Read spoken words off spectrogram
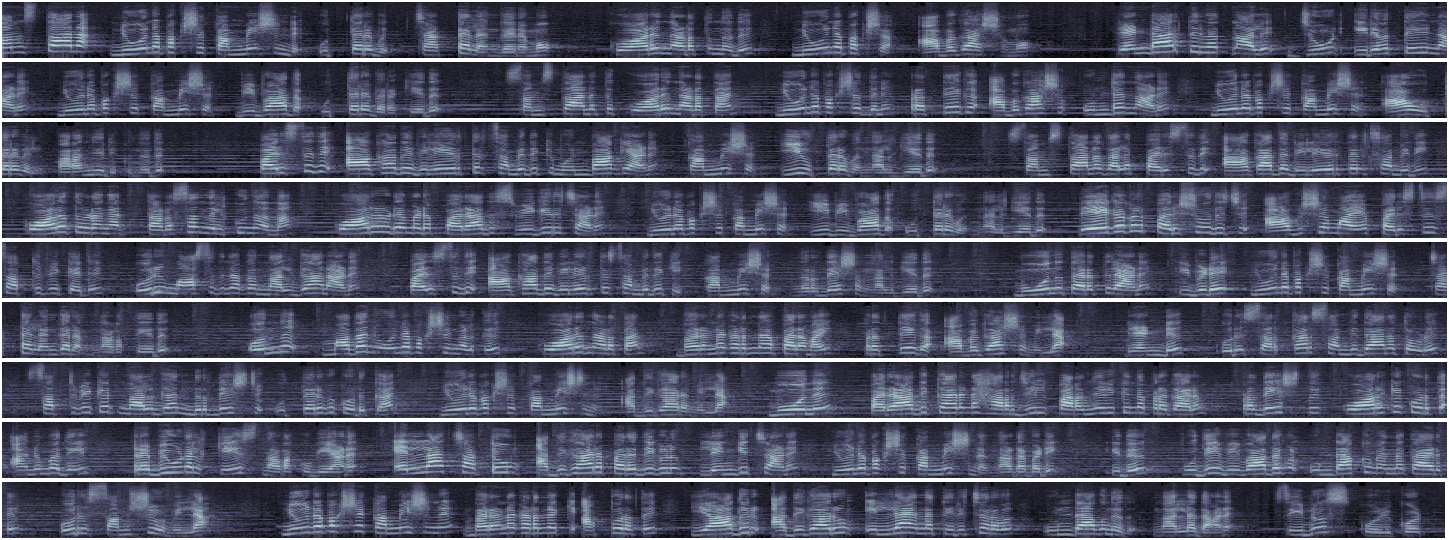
സംസ്ഥാന ന്യൂനപക്ഷ കമ്മീഷന്റെ ഉത്തരവ് ചട്ടലംഘനമോ? ക്വാറി നടത്തുന്നത് ന്യൂനപക്ഷ അവകാശമോ? രണ്ടായിരത്തി ഇരുപത്തിനാല് ജൂൺ ഇരുപത്തിയേഴിനാണ് ന്യൂനപക്ഷ കമ്മീഷൻ വിവാദ ഉത്തരവിറക്കിയത്. സംസ്ഥാനത്ത് ക്വാറി നടത്താൻ ന്യൂനപക്ഷത്തിന് പ്രത്യേക അവകാശം ഉണ്ടെന്നാണ് ന്യൂനപക്ഷ കമ്മീഷൻ ആ ഉത്തരവിൽ പറഞ്ഞിരിക്കുന്നത്. പരിസ്ഥിതി ആഘാത വിലയിരുത്തൽ സമിതിക്ക് മുൻപാകെയാണ് കമ്മീഷൻ ഈ ഉത്തരവ് നൽകിയത്. സംസ്ഥാനതല പരിസ്ഥിതി ആഘാത വിലയിരുത്തൽ സമിതി ക്വാറി തുടങ്ങാൻ തടസ്സം നിൽക്കുന്നെന്ന ക്വാറി ഉടമയുടെ പരാതി സ്വീകരിച്ചാണ് ന്യൂനപക്ഷ കമ്മീഷൻ ഈ വിവാദ ഉത്തരവ് നൽകിയത്. രേഖകൾ പരിശോധിച്ച് ആവശ്യമായ പരിസ്ഥിതി സർട്ടിഫിക്കറ്റ് ഒരു മാസത്തിനകം നൽകാനാണ് പരിസ്ഥിതി ആഘാത വിലയിരുത്തൽ സമിതിക്ക് കമ്മീഷൻ നിർദ്ദേശം നൽകിയത്. മൂന്ന് തരത്തിലാണ് ഇവിടെ ന്യൂനപക്ഷ കമ്മീഷൻ ചട്ടലംഘനം നടത്തിയത്. ഒന്ന് മതന്യൂനപക്ഷങ്ങൾക്ക് ക്വാറി നടത്താൻ ഭരണഘടനാപരമായി പ്രത്യേക അവകാശമില്ല. രണ്ട് ഒരു സർക്കാർ സംവിധാനത്തോട് സർട്ടിഫിക്കറ്റ് നൽകാൻ നിർദ്ദേശിച്ച് ഉത്തരവ് കൊടുക്കാൻ ന്യൂനപക്ഷ കമ്മീഷന് അധികാരമില്ല. മൂന്ന് പരാതിക്കാരന്റെ ഹർജിയിൽ പറഞ്ഞിരിക്കുന്ന പ്രകാരം പ്രദേശത്ത് ക്വാറയ്ക്ക് കൊടുത്ത അനുമതിയിൽ ട്രിബ്യൂണൽ കേസ് നടക്കുകയാണ്. എല്ലാ ചട്ടവും അധികാര പരിധികളും ലംഘിച്ചാണ് ന്യൂനപക്ഷ കമ്മീഷന് നടപടി. ഇത് പുതിയ വിവാദങ്ങൾ ഉണ്ടാക്കുമെന്ന കാര്യത്തിൽ ഒരു സംശയവുമില്ല. ന്യൂനപക്ഷ കമ്മീഷന് ഭരണഘടനയ്ക്ക് അപ്പുറത്ത് യാതൊരു അധികാരവും ഇല്ല എന്ന തിരിച്ചറിവ് ഉണ്ടാകുന്നത് നല്ലതാണ്. സിനോസ് കോഴിക്കോട്.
